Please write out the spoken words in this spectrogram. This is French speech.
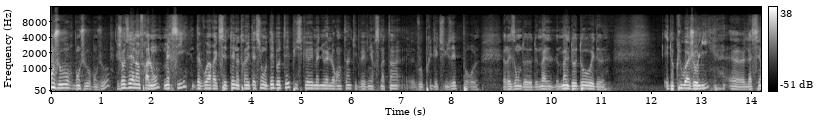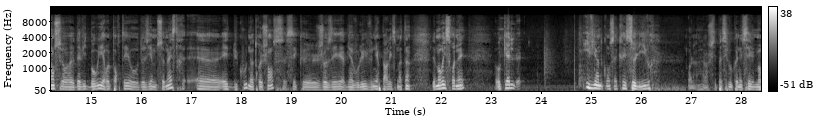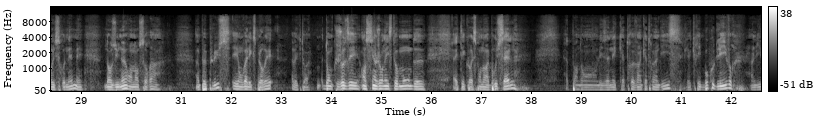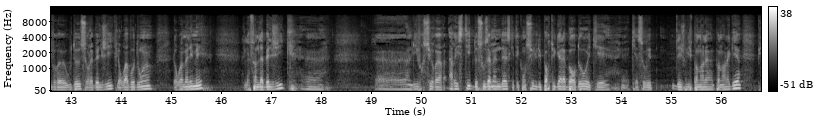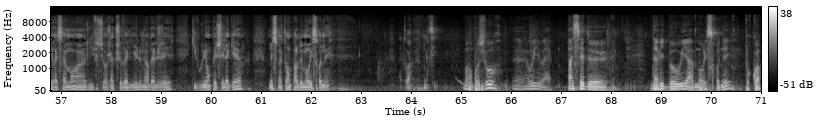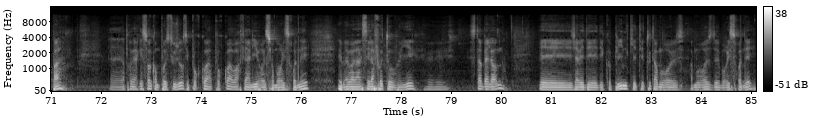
Bonjour, bonjour, bonjour. José Alain Fralon, merci d'avoir accepté notre invitation au débeauté puisque Emmanuel Laurentin, qui devait venir ce matin, euh, vous prie de l'excuser pour euh, raison de, mal, de, dos et de, clouage au lit. Euh, la séance sur David Bowie est reportée au deuxième semestre. et du coup, notre chance, c'est que José a bien voulu venir parler ce matin de Maurice René, auquel il vient de consacrer ce livre, voilà. Alors, je ne sais pas si vous connaissez Maurice René, mais dans une heure, on en saura un peu plus et on va l'explorer avec toi. Donc, José, ancien journaliste au Monde, a été correspondant à Bruxelles pendant les années 80-90. Il a écrit beaucoup de livres, un livre ou deux sur la Belgique, le roi Baudouin, le roi Mal-Aimé, la fin de la Belgique. Euh, euh, un livre sur Aristide de Souza Mendes, qui était consul du Portugal à Bordeaux et qui, qui a sauvé des Juifs pendant la, guerre. Puis récemment, un livre sur Jacques Chevalier, le maire d'Alger, qui voulut empêcher la guerre. Mais ce matin, on parle de Maurice René. À toi, merci. Bon, bonjour. Euh, oui, passer de David Bowie à Maurice René, pourquoi pas? Euh, La première question qu'on me pose toujours, c'est pourquoi, pourquoi avoir fait un livre sur Maurice René? Et eh bien voilà, c'est la photo, vous voyez. Euh, c'est un bel homme. Et j'avais des, copines qui étaient toutes amoureuses, amoureuses de Maurice René.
